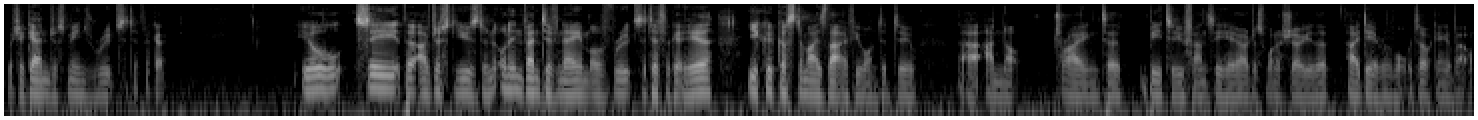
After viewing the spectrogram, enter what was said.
which again just means root certificate. You'll see that I've just used an uninventive name of root certificate here. You could customize that if you wanted to. Uh, I'm not trying to be too fancy here. I just want to show you the idea of what we're talking about.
